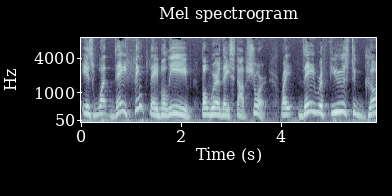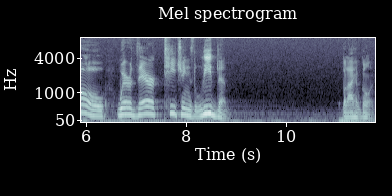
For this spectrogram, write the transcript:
is what they think they believe, but where they stop short right? They refuse to go where their teachings lead them. But I have gone.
